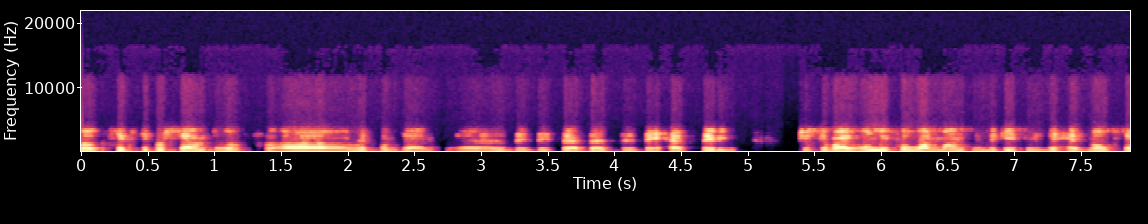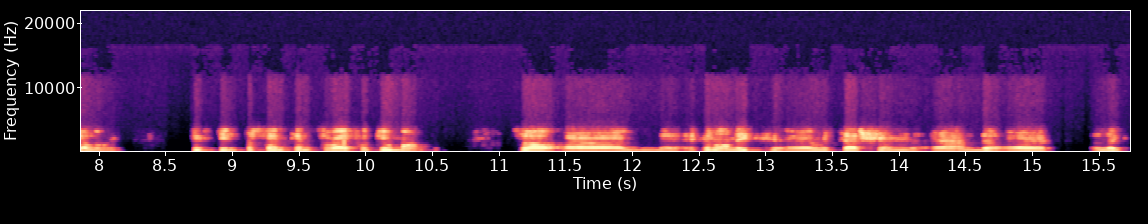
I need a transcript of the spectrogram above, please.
So 60% of uh, respondents, uh, they, they, said that they have savings to survive only for one month in the case if they have no salary. 15% can survive for two months. So um, economic uh, recession and uh, like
